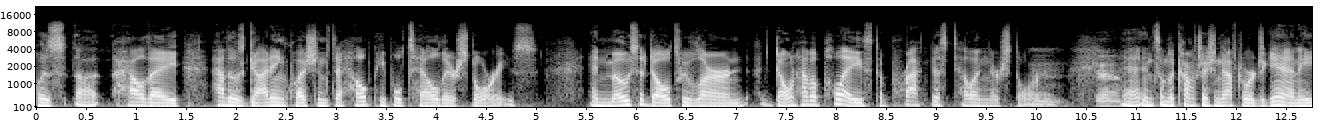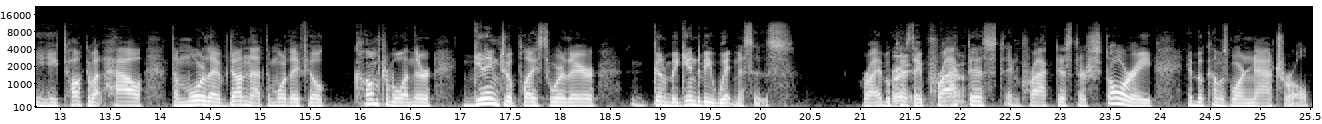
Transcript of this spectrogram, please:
was uh, how they have those guiding questions to help people tell their stories. And most adults we've learned don't have a place to practice telling their story. Mm, yeah. And in some of the conversation afterwards, again, he, he talked about how the more they've done that, the more they feel comfortable and they're getting to a place to where they're going to begin to be witnesses right because right. they practiced yeah. and practiced their story it becomes more natural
